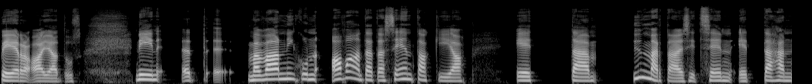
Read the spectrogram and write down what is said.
per ajatus. Niin, et, mä vaan niin kuin avaan tätä sen takia, että ymmärtäisit sen, että tähän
